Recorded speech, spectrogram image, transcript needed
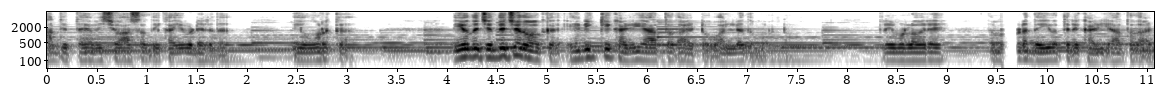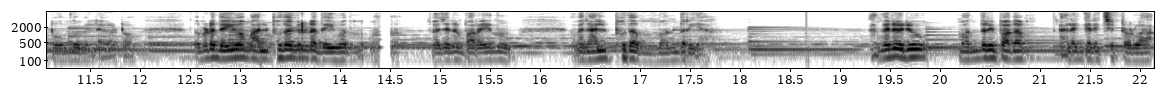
ആദ്യത്തെ വിശ്വാസം നീ കൈവിടരുത്. നീ ഓർക്ക് നീ ഒന്ന് ചിന്തിച്ചു നോക്ക്. എനിക്ക് കഴിയാത്തതായിട്ട് വല്ലതുമുണ്ടോ പ്രിയമുള്ളവരെ നമ്മുടെ ദൈവത്തിന് കഴിയാത്തതായിട്ട് ഒന്നുമില്ല കേട്ടോ. നമ്മുടെ ദൈവം അത്ഭുതങ്ങളുടെ ദൈവം വചനം പറയുന്നു. അവൻ അത്ഭുത മന്ത്രിയാ. അങ്ങനെ ഒരു മന്ത്രി പദം അലങ്കരിച്ചിട്ടുള്ള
